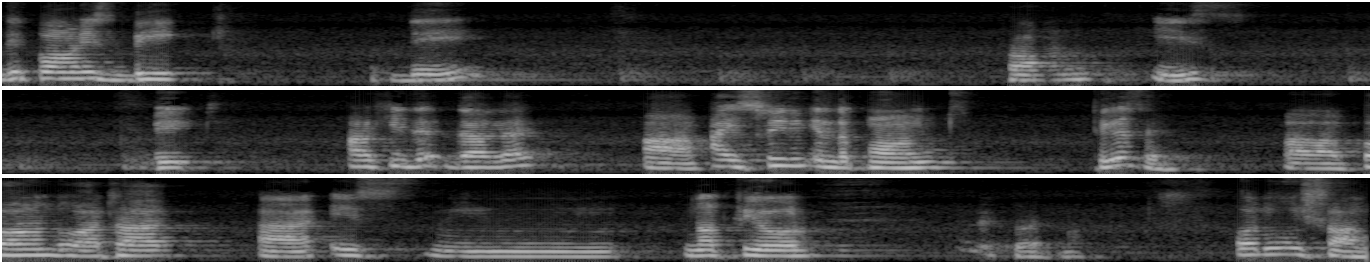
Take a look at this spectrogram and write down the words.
the pond is big দি pond is big আর কি যায়? I swim in the pond ঠিক আছে? Pond water is not pure pollution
